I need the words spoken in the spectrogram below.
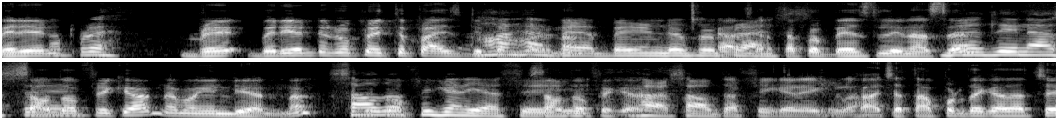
ভেরিয়েন্ট ভেরিয়েন্টের উপরে একটু প্রাইস হ্যাঁ ডিপেন্ড হ্যাঁ করে না? ব্র্যান্ডের উপর আচ্ছা, প্রাইস তারপর বেজলিন আছে। ব্রাজিলিয়ান আছে। সাউথ আফ্রিকান এবং ইন্ডিয়ান না? সাউথ আফ্রিকারই আছে। Africa? হ্যাঁ সাউথ আফ্রিকার এগুলো। আচ্ছা তারপর দেখা যাচ্ছে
